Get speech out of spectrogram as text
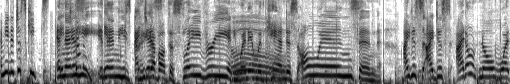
I mean, it just keeps. And It then just- he, and it- then he's I crazy just- about the slavery, and he went in with Oh. Candace Owens, and I just, I just, I don't know what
